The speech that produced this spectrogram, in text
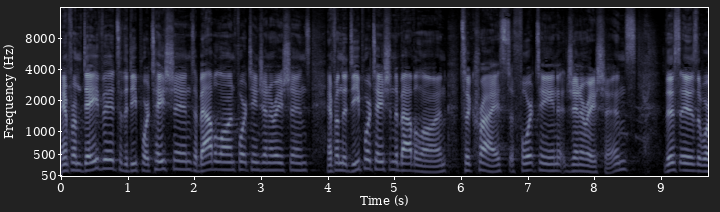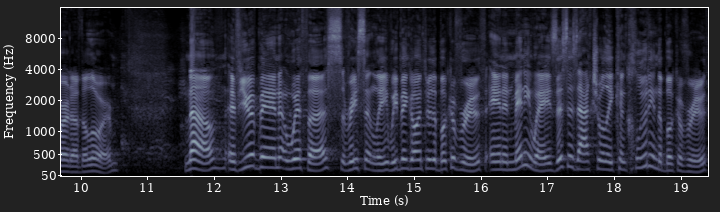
And from David to the deportation to Babylon, 14 generations. And from the deportation to Babylon to Christ, 14 generations. This is the word of the Lord. Now, if you have been with us recently, we've been going through the book of Ruth, and in many ways, this is actually concluding the book of Ruth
